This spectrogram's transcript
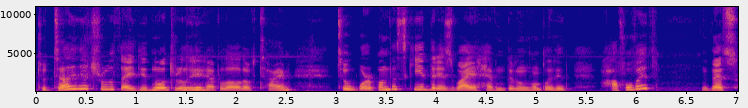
To tell you the truth, I did not really have a lot of time to work on this kit. That is why I haven't even completed half of it. That's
